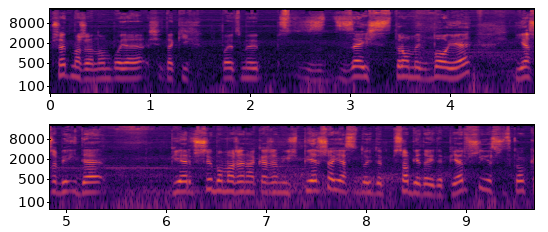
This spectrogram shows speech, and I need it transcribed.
przed Marzeną, bo ja się takich powiedzmy zejść stromych boję i ja sobie idę pierwszy, bo Marzena każe mi iść pierwsza, ja sobie dojdę, sobie dojdę pierwszy jest wszystko ok.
